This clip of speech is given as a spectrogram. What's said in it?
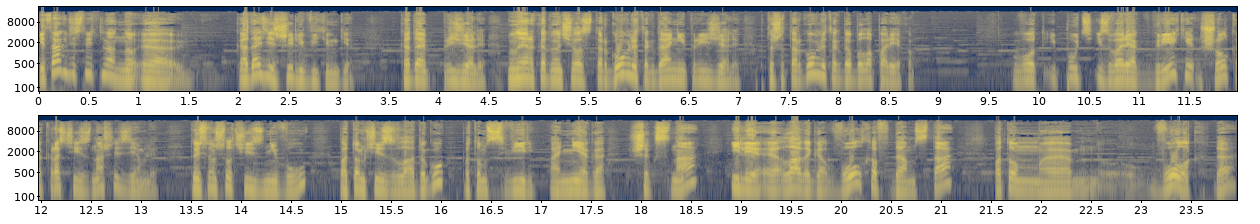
И так действительно, но, э, когда здесь жили викинги, когда приезжали, ну, наверное, когда началась торговля, тогда они и приезжали, потому что торговля тогда была по рекам. Вот, и путь из варяг в греки шел как раз через наши земли. То есть он шел через Неву, потом через Ладогу, потом Свирь, Онега, Шексна, или э, Ладога, Волхов, Дамста, потом э, Волок, да,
